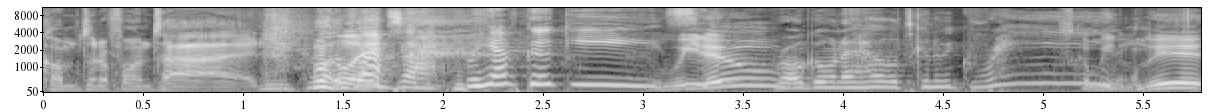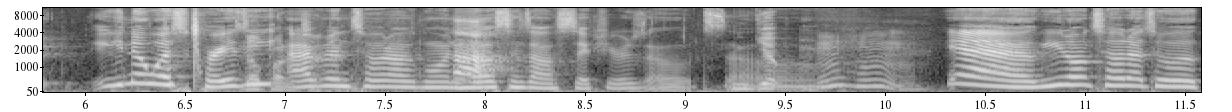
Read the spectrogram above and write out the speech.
come to the fun side. like, We have cookies. we do. We're all going to hell. It's gonna be great. It's gonna be lit. You know what's crazy? No I've been told I was going to hell since I was six years old. So Yep. Mm-hmm. yeah, you don't tell that to a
